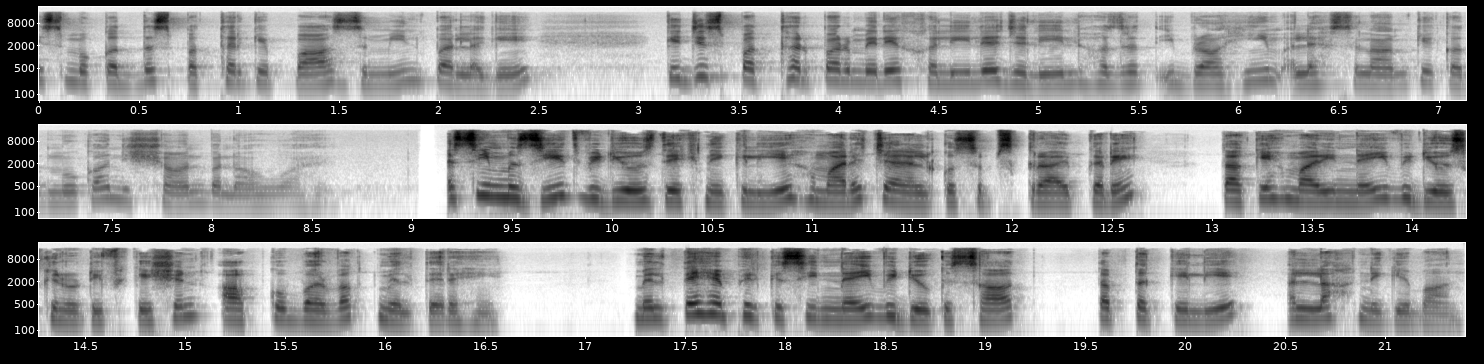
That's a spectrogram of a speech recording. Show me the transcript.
इस मुक़द्दस पत्थर के पास ज़मीन पर लगें कि जिस पत्थर पर मेरे खलील जलील हज़रत इब्राहीम अलैहिस्सलाम के कदमों का निशान बना हुआ है। ऐसी मज़ीद वीडियोज़ देखने के लिए हमारे चैनल को सब्सक्राइब करें ताकि हमारी नई वीडियोज़ की नोटिफिकेशन आपको बर वक्त मिलते रहें। मिलते हैं फिर किसी नई वीडियो के साथ। तब तक के लिए अल्लाह निगेबान।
